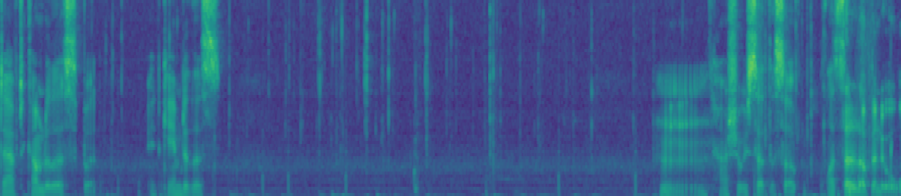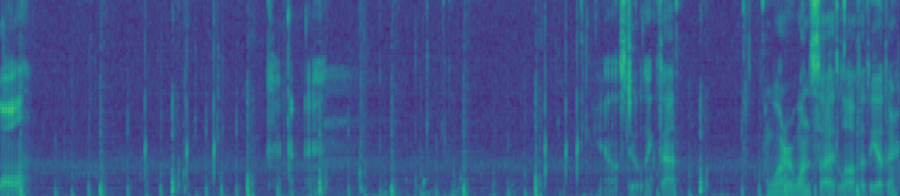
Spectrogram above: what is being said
Didn't want it to have to come to this, but it came to this. Hmm, how should we set this up? Let's set it up into a wall. Okay. Yeah, let's do it like that. Water one side, lava the other.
